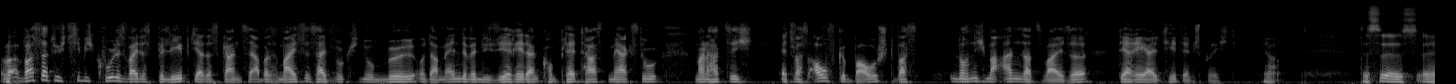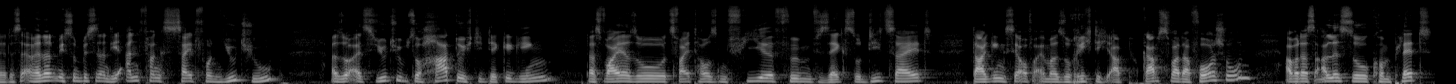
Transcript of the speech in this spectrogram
was natürlich ziemlich cool ist, weil das belebt ja das Ganze, aber das meiste ist halt wirklich nur Müll und am Ende, wenn du die Serie dann komplett hast, merkst du, man hat sich etwas aufgebauscht, was noch nicht mal ansatzweise der Realität entspricht. Ja. Das ist, äh, das erinnert mich so ein bisschen an die Anfangszeit von YouTube, also als YouTube so hart durch die Decke ging, das war ja so 2004, 5, 6, so die Zeit, da ging es ja auf einmal so richtig ab. Gab es zwar davor schon, aber das alles so komplett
